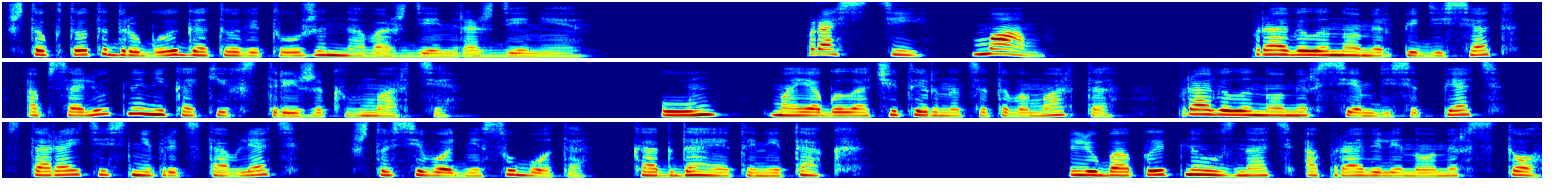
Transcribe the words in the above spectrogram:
что кто-то другой готовит ужин на ваш день рождения. Прости, мам. Правило номер 50 — абсолютно никаких стрижек в марте. Ум, моя была 14 марта, правило номер 75 — старайтесь не представлять, что сегодня суббота, когда это не так. Любопытно узнать о правиле номер 100.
